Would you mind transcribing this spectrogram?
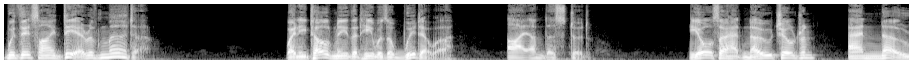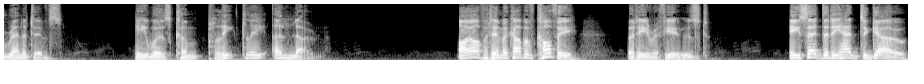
with this idea of murder. When he told me that he was a widower, I understood. He also had no children and no relatives. He was completely alone. I offered him a cup of coffee, but he refused. He said that he had to go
